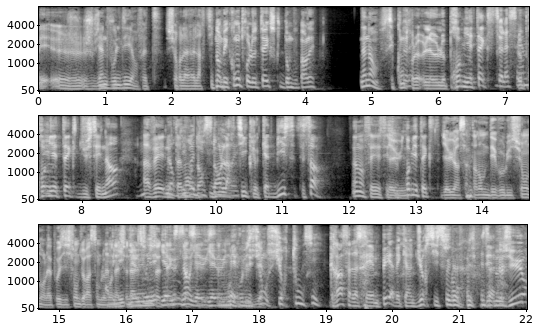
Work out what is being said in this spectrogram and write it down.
Mais euh, je- je viens de vous le dire en fait sur la- l'article. Non, mais contre le texte dont vous parlez. Non, non, c'est contre le, le- le premier texte. De la Le premier texte du Sénat avait Lors du notamment dans, dans l'article 4 bis, c'est ça. Non, non, c'est c'est Il y a sur eu le une- premier texte. Il y a eu un certain nombre d'évolutions dans la position du Rassemblement Ah, national il y a sur eu- ce il y a eu- texte. non, ça, il y a eu- c'est- il y a eu c'est une évolution, surtout Si. grâce à la CMP avec un durcissement des mesures.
